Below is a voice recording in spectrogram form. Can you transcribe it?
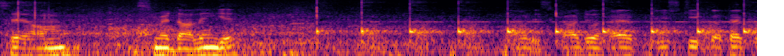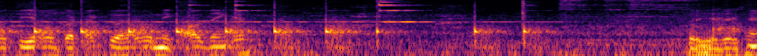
इसे हम इसमें डालेंगे। और इसका जो है इसकी गटक होती है, वो गटक जो है, वो निकाल देंगे। तो ये देखें,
